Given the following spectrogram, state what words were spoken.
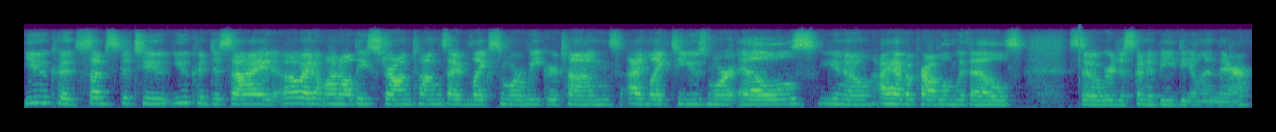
You could substitute, you could decide, oh, I don't want all these strong tongues. I'd like some more weaker tongues. I'd like to use more L's. You know, I have a problem with L's. So we're just going to be dealing there.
